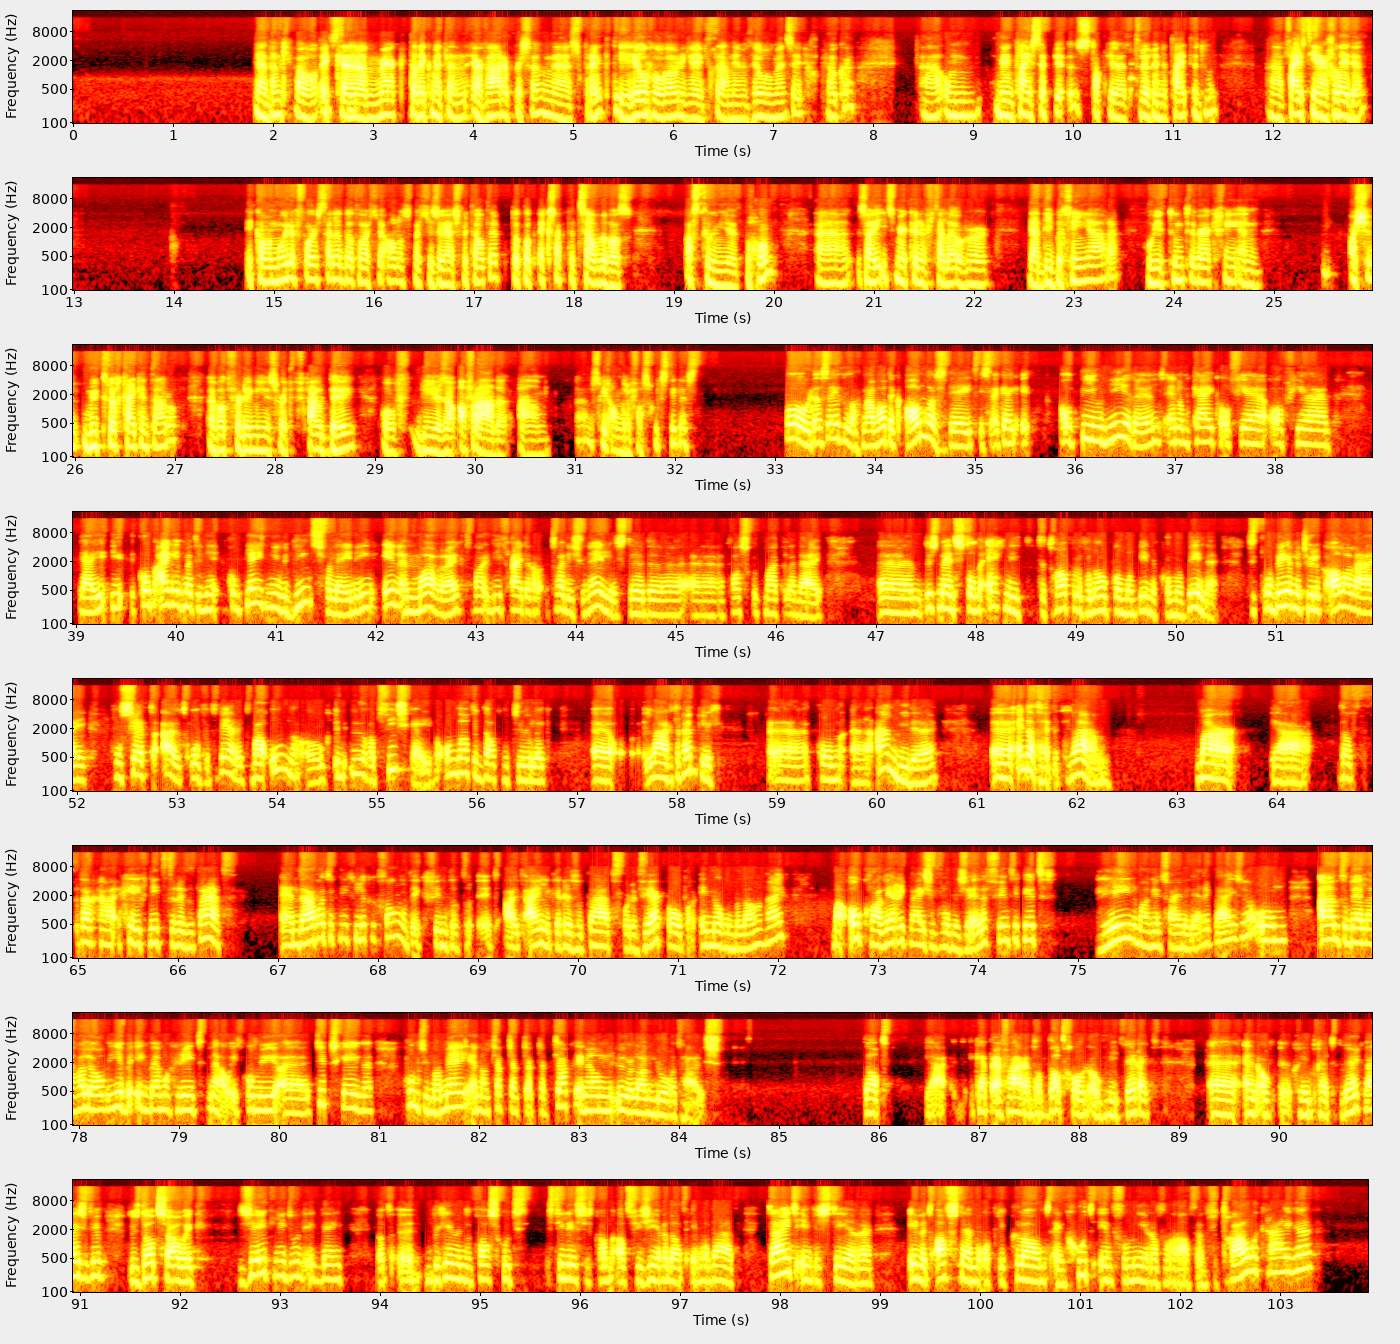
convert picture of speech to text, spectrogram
Ja, dankjewel. Ik uh, merk dat ik met een ervaren persoon uh, spreek, die heel veel woningen heeft gedaan en met heel veel mensen heeft gesproken. Om weer een klein stapje, stapje terug in de tijd te doen. Vijftien jaar geleden. Ik kan me moeilijk voorstellen dat wat je, alles wat je zojuist verteld hebt, dat dat exact hetzelfde was als toen je begon. zou je iets meer kunnen vertellen over ja, die beginjaren, hoe je toen te werk ging en als je nu terugkijkend daarop, en wat voor dingen je een soort fout deed of die je zou afraden aan uh, misschien andere vastgoedstylisten? Oh, dat is even lastig. Maar wat ik anders deed, is kijk, al pionierend en om kijken of je, of je ja, je, komt eigenlijk met een compleet nieuwe dienstverlening in een markt waar, die vrij traditioneel is, de, de uh, vastgoedmakelaardij. Uh, dus mensen stonden echt niet te trappelen van, oh, kom maar binnen, kom maar binnen. Dus ik probeer natuurlijk allerlei concepten uit of het werkt, waaronder ook een uur advies geven, omdat ik dat natuurlijk uh, laagdrempelig uh, kon aanbieden. en dat heb ik gedaan. Maar ja, dat, dat geeft niet het resultaat. En daar word ik niet gelukkig van, want ik vind dat het uiteindelijke resultaat voor de verkoper enorm belangrijk. Maar ook qua werkwijze voor mezelf vind ik het helemaal geen fijne werkwijze om aan te bellen. Hallo, hier ben, ik ben Margriet. Nou, ik kom u uh, tips geven. Komt u maar mee en dan tjak, tjak, tjak, tjak, tjak. En dan een uur lang door het huis. Dat, ja, ik heb ervaren dat dat gewoon ook niet werkt. en ook geen prettige werkwijze vind. Dus dat zou ik zeker niet doen. Ik denk dat beginnende vastgoedstylisten kan adviseren dat inderdaad tijd investeren in het afstemmen op je klant en goed informeren vooraf en vertrouwen krijgen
